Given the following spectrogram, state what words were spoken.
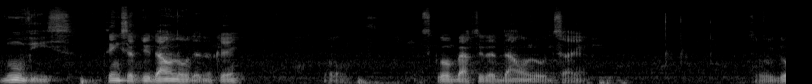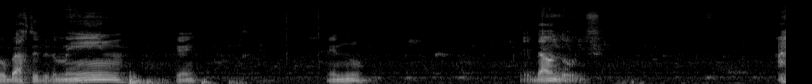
movies, things that you downloaded, okay? So let's go back to the download side. So we go back to the domain, okay? Menu, okay, downloads.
